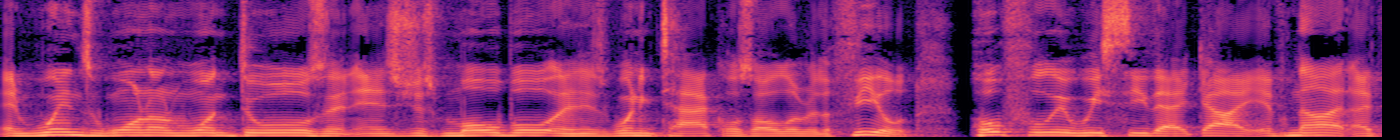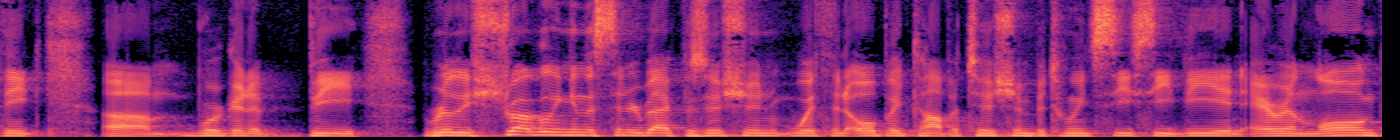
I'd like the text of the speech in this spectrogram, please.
and wins one on one duels and, and is just mobile and is winning tackles all over the field. Hopefully, we see that guy. If not, I think um, we're going to be really struggling in the center back position with an open competition between CCV and Aaron Long.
